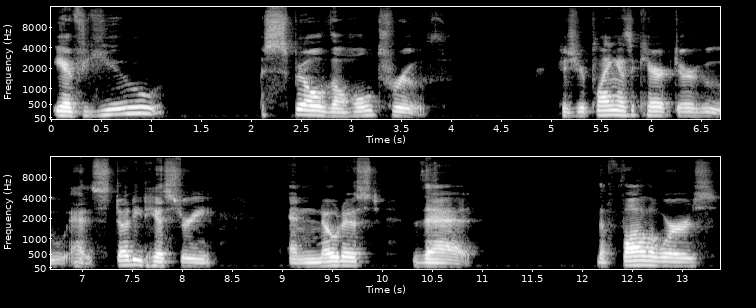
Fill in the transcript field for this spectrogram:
if you spill the whole truth because you're playing as a character who has studied history and noticed that the followers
